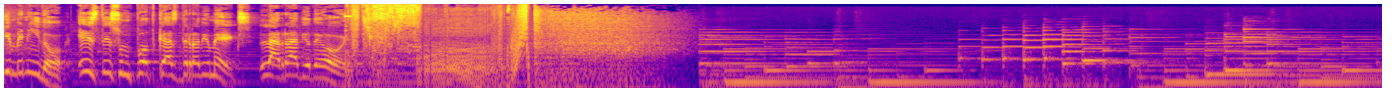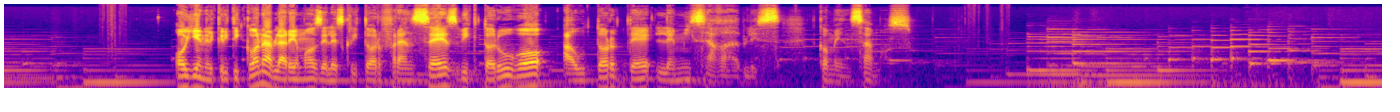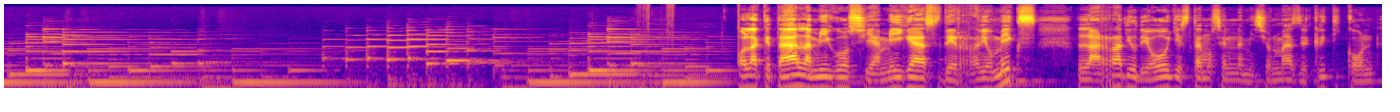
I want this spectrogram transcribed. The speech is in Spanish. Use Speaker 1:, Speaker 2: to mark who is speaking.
Speaker 1: Bienvenido, este es un podcast de Radio Mex, la radio de hoy.
Speaker 2: Hoy en el Criticón hablaremos del escritor francés Victor Hugo, autor de Les Miserables. Comenzamos.
Speaker 3: Hola, ¿qué tal amigos y amigas de Radio Mix? La radio de hoy estamos en una emisión más del Criticón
